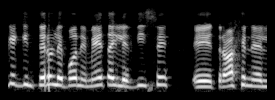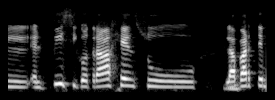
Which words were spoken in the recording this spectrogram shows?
que Quintero le pone meta y les dice, eh, trabajen el, el físico, trabajen su, la parte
